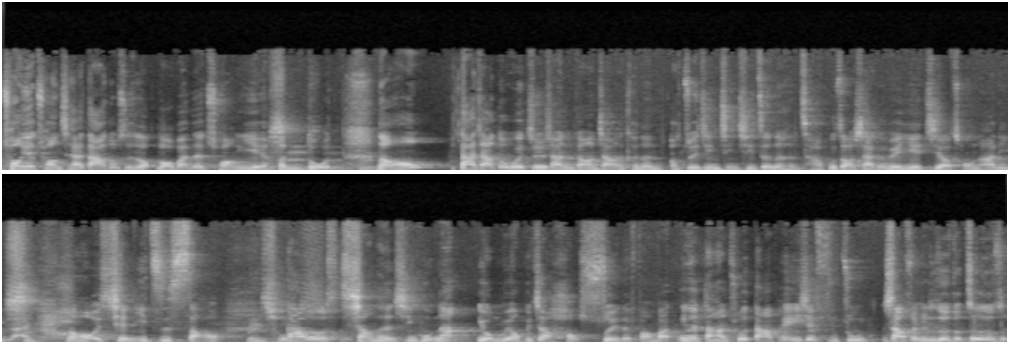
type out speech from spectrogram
创业创起来，大家都是老老板在创业，很多，然后。大家都会，就是像你刚刚讲的，可能哦，最近景气真的很差，不知道下个月业绩要从哪里来，然后钱一直烧，没错，大家都想的很辛苦。那有没有比较好睡的方法？因为当然除了搭配一些辅助，像睡眠这个这个都是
